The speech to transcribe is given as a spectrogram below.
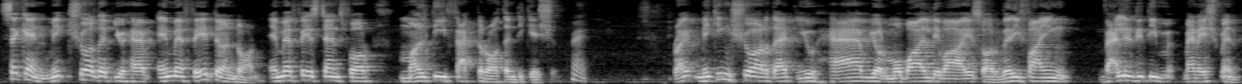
Second make sure that you have mfa turned on. Mfa stands for multi-factor authentication. Right. Right? Making sure that you have your mobile device or verifying validity management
